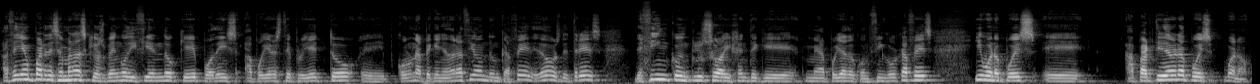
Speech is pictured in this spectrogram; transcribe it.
hace ya un par de semanas que os vengo diciendo que podéis apoyar este proyecto eh, con una pequeña donación de un café, de dos, de tres, de cinco, incluso hay gente que me ha apoyado con cinco cafés. Y bueno, pues eh, a partir de ahora, pues bueno,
